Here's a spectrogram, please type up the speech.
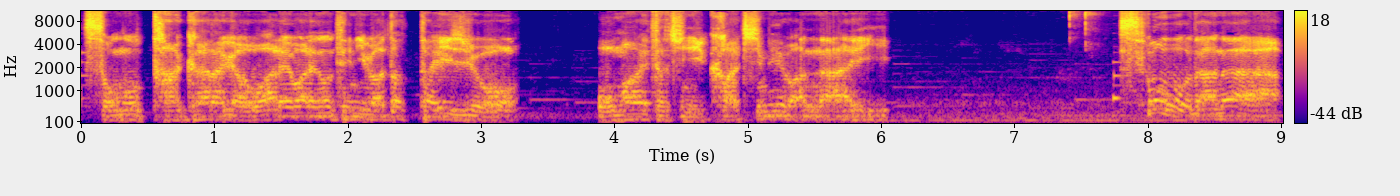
その宝が我々の手に渡った以上お前たちに勝ち目はない。そうだな。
